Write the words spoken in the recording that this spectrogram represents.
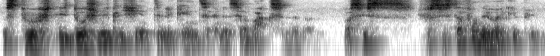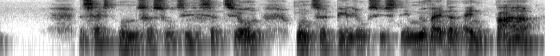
das durch, die durchschnittliche Intelligenz eines Erwachsenen an. Was ist, was ist davon übrig geblieben? Das heißt, unsere Sozialisation, unser Bildungssystem, nur weil dann ein paar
